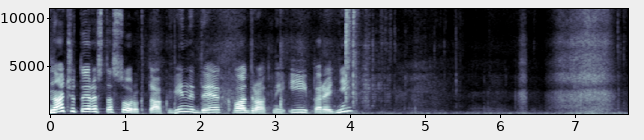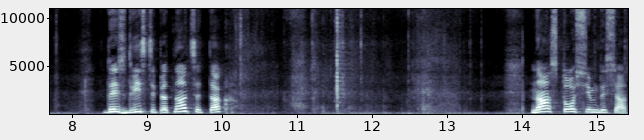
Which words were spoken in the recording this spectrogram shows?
На 440, так, він іде квадратний і передній. Десь 215, так. На 170.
